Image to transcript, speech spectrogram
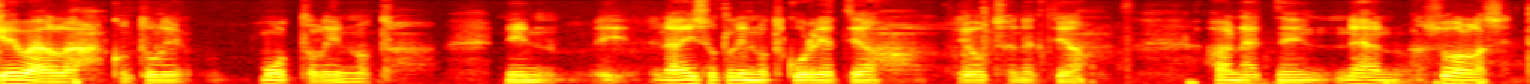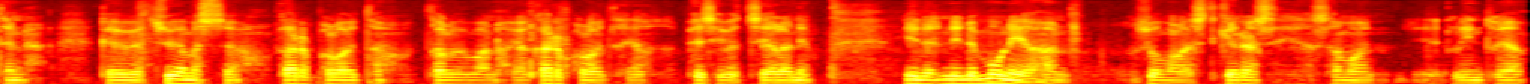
keväällä, kun tuli muuttolinnut, niin nämä isot linnut, kurjet ja joutsenet ja hanhet, niin nehän suolla sitten käyvät syömässä karpaloita, talvivanhoja karpaloita ja pesivät siellä, niin niiden, niiden muniahan suomalaiset keräsi ja samoin lintuja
